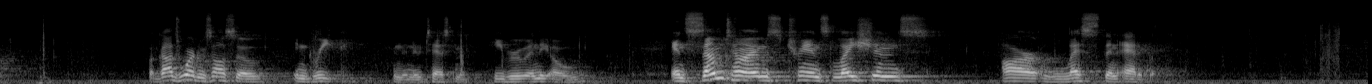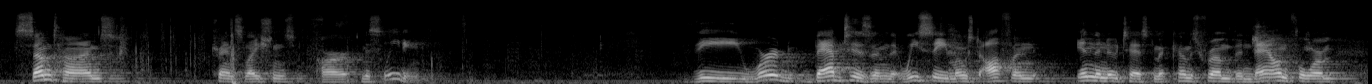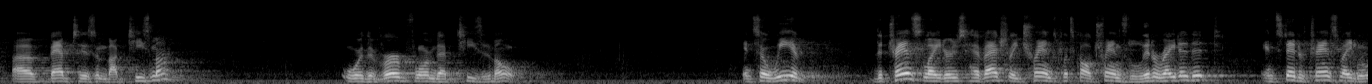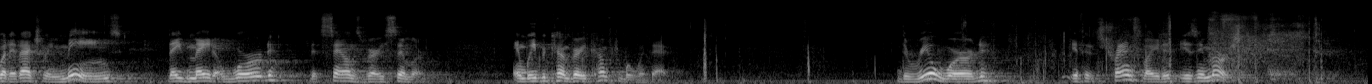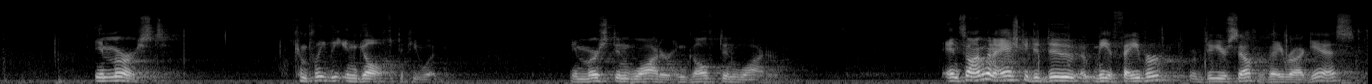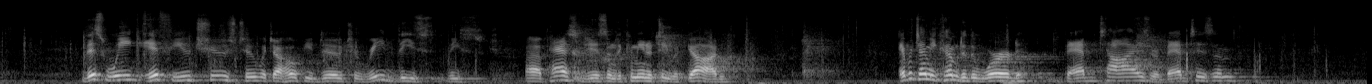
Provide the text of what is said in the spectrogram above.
But God's Word was also in Greek in the New Testament, Hebrew in the Old. And sometimes translations are less than adequate. Sometimes translations are misleading. The word baptism that we see most often in the New Testament comes from the noun form of baptism, baptisma, or the verb form baptismo. And so we have, the translators have actually trans, what's called transliterated it. Instead of translating what it actually means, they've made a word that sounds very similar. And we've become very comfortable with that. The real word, if it's translated, is immersed. Immersed. Completely engulfed, if you would. Immersed in water, engulfed in water. And so I'm going to ask you to do me a favor, or do yourself a favor, I guess. This week, if you choose to, which I hope you do, to read these, these uh, passages in the community with God, every time you come to the word baptize or baptism,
